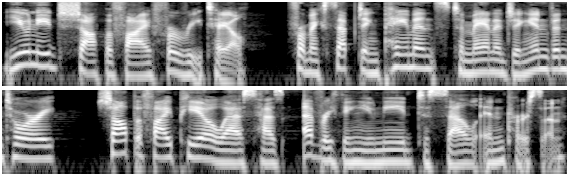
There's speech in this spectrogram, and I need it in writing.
You need Shopify for retail. From accepting payments to managing inventory, Shopify POS has everything you need to sell in person.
